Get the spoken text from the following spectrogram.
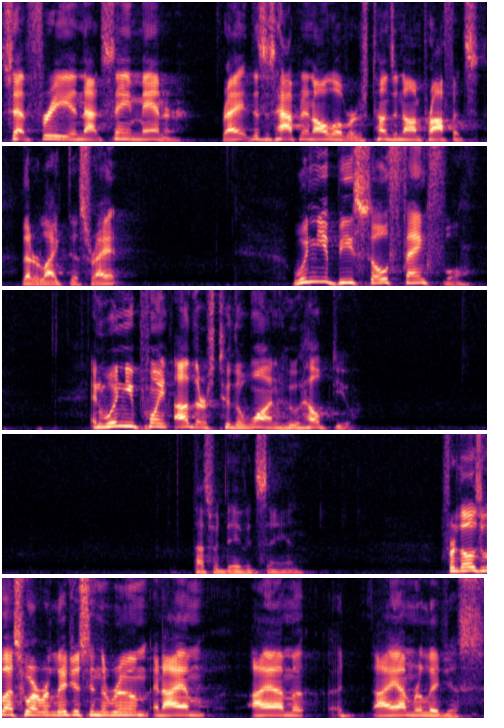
set free in that same manner, right? This is happening all over. There's tons of nonprofits that are like this, right? Wouldn't you be so thankful? And wouldn't you point others to the one who helped you? That's what David's saying. For those of us who are religious in the room, and I am, I am, I am religious.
